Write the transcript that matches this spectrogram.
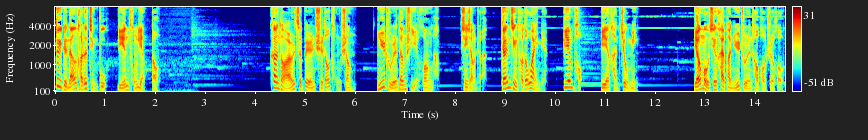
对着男孩的颈部连捅两刀。看到儿子被人持刀捅伤，女主人当时也慌了，心想着赶紧逃到外面，边跑边喊救命。杨某新害怕女主人逃跑之后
